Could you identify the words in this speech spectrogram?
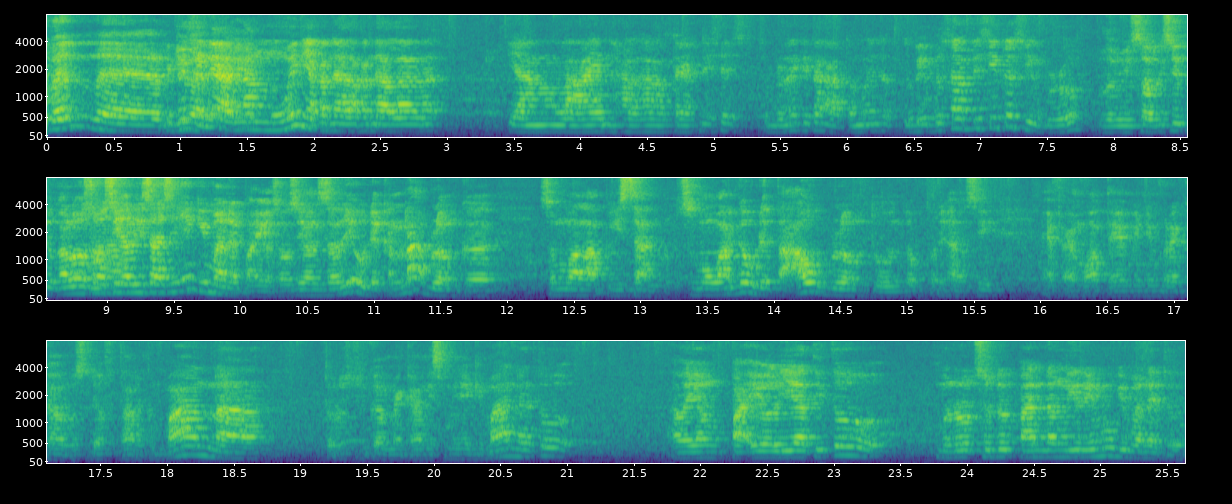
bener. Kita sih nggak nemuin ya kendala-kendala yang lain hal-hal teknis sih. sebenarnya kita nggak temuin lebih besar di situ sih bro Lebih besar di situ. Kalau sosialisasinya gimana Pak? Ya sosialisasinya udah kena belum ke semua lapisan? Semua warga udah tahu belum tuh untuk perihal si FM OTM ini mereka harus daftar ke mana? Terus juga mekanismenya gimana tuh? Kalau yang Pak Yo lihat itu menurut sudut pandang dirimu gimana tuh?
